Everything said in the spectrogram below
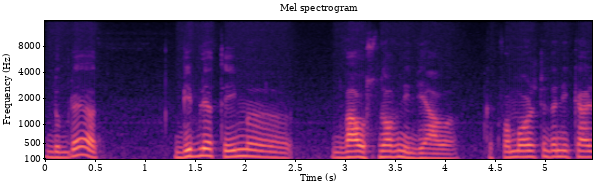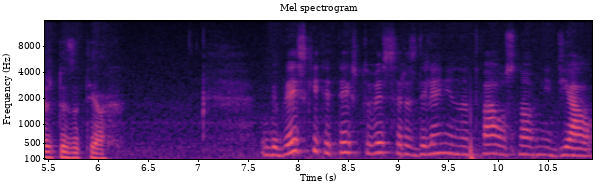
Добре, а Библията има два основни дяла. Какво можете да ни кажете за тях? Библейските текстове са разделени на два основни дяла.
